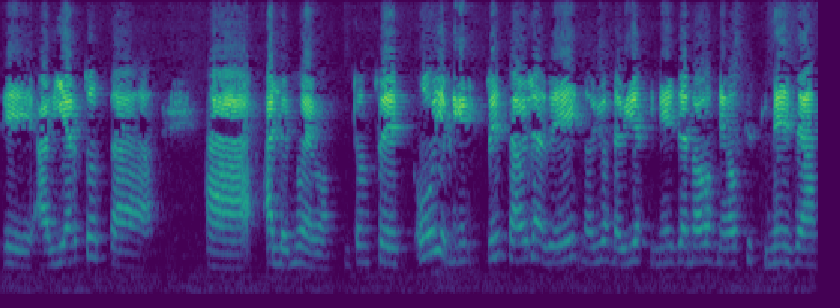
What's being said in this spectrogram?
eh, abiertos a, a, lo nuevo. Entonces hoy American Express habla de no vivas la vida sin ella, no hagas negocios sin ella,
